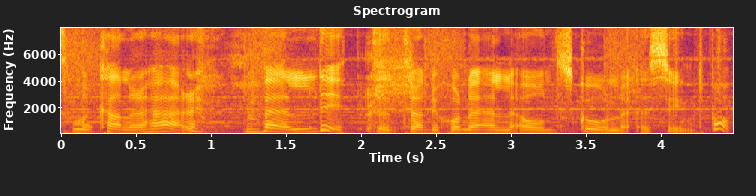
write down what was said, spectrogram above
Vad ska man kalla det här? Väldigt traditionell old school syntpop.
